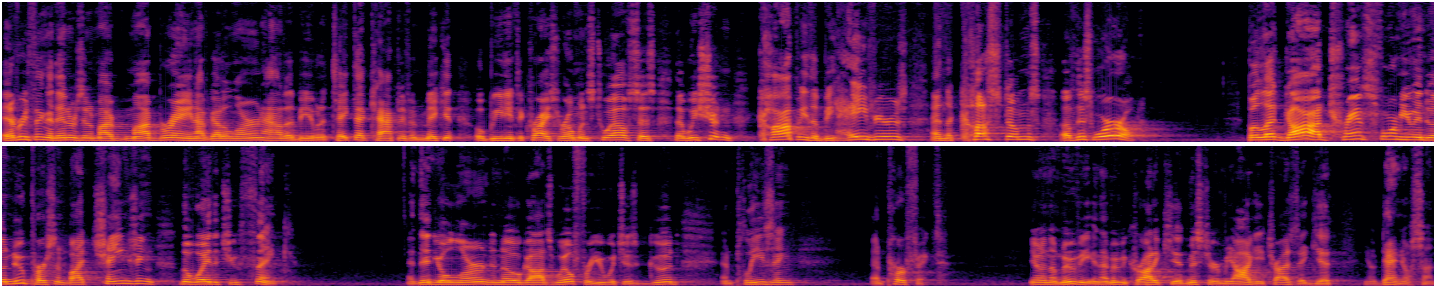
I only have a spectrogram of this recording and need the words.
Everything that enters into my, my brain, I've got to learn how to be able to take that captive and make it obedient to Christ. Romans 12 says that we shouldn't copy the behaviors and the customs of this world, but let God transform you into a new person by changing the way that you think. And then you'll learn to know God's will for you, which is good and pleasing and perfect. You know, in the movie, in that movie Karate Kid, Mr. Miyagi tries to get, you know, Daniel-san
